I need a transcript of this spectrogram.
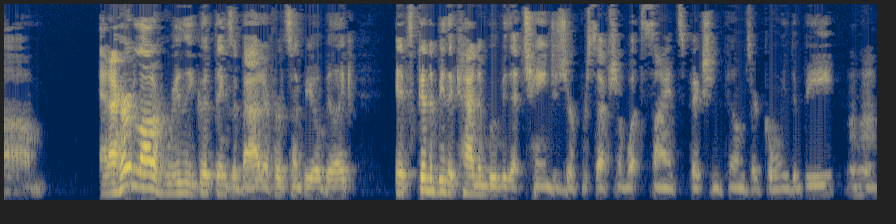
Um, and I heard a lot of really good things about it. I've heard some people be like, it's going to be the kind of movie that changes your perception of what science fiction films are going to be. Mhm.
